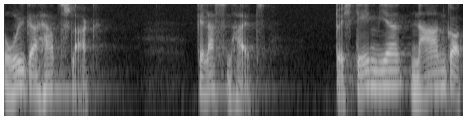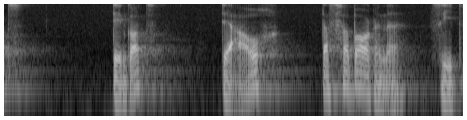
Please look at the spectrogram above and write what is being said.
ruhiger Herzschlag, Gelassenheit durch den mir nahen Gott, den Gott, der auch das Verborgene sieht.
